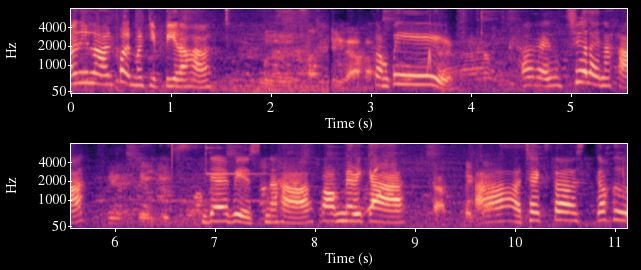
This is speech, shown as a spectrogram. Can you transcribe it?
อันนี้ร้านเปิดมากี่ปีแล้วคะปีแล้วครับสองปีโอเคชื่ออะไรนะคะ เดวิสนะคะ from อเมริกาครับเด็กอ่าเท็กซัสก็คือ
